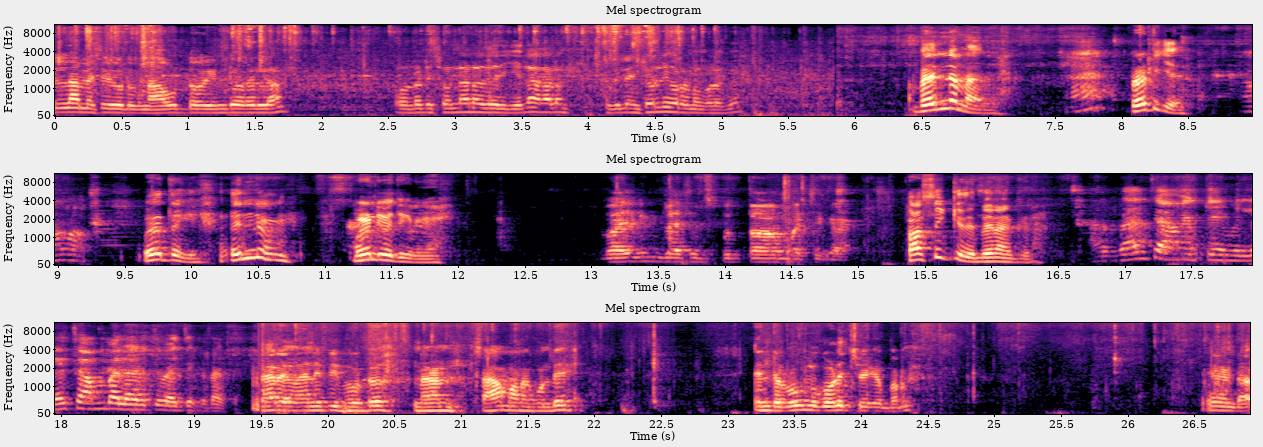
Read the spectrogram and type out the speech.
எல்லாமே செய்து கொடுக்கணும். அவுட்டோர் இன்டோர் எல்லாம். ஆல்ரெடி சொன்னாலும் தெரியல. ஆனாலும் இதில் சொல்லி வரணும் உங்களுக்கு. அப்போ என்ன மாதிரி? பேட்டிக்கு பேர்த்தைக்கு என்ன? வேண்டி வச்சுக்கிறீங்க? டிரைவிங் லைசன்ஸ் புத்தகம் வச்சுக்க. பசிக்குது பேனாக்கு. அதுதான் சமைக்கவும் இல்லை சம்பல் எடுத்து வச்சு கிடக்கு வேற அனுப்பி போட்டு நான் சாமானை கொண்டு என் ரூமுக்கு ஒழிச்சு வைக்க போகிறேன் ஏன்டா?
